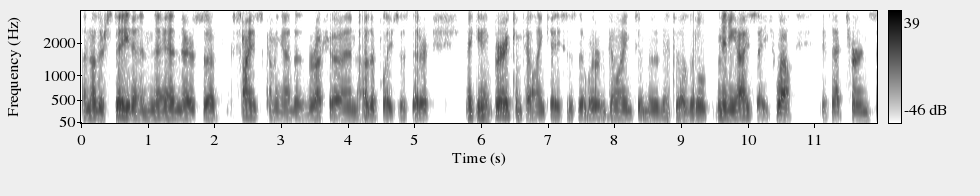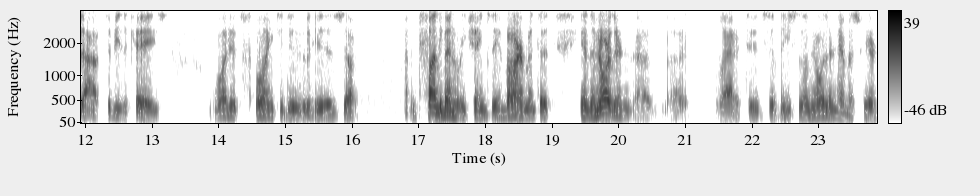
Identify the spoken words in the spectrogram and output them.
another state, and and there's uh, science coming out of Russia and other places that are making very compelling cases that we're going to move into a little mini ice age. Well, if that turns out to be the case, what it's going to do is uh, fundamentally change the environment that in the northern uh, uh, latitudes, at least the northern hemisphere,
